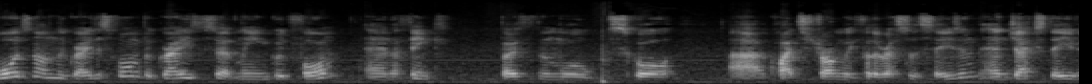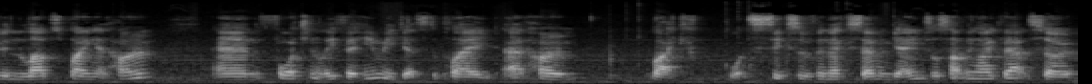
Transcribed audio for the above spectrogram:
Ward's not in the greatest form, but Gray's certainly in good form, and I think both of them will score uh, quite strongly for the rest of the season. And Jack Steven loves playing at home, and fortunately for him, he gets to play at home like what six of the next seven games or something like that. So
